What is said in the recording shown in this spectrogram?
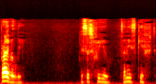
privately. This is for you. It's a nice gift.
